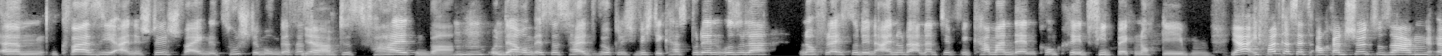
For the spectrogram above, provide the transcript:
ähm, quasi eine stillschweigende Zustimmung, dass das ja. ein gutes Verhalten war. Mhm. Und mhm. darum ist es halt wirklich wichtig. Hast du denn, Ursula, noch vielleicht so den einen oder anderen Tipp, wie kann man denn konkret Feedback noch geben? Ja, ich fand das jetzt auch ganz schön zu sagen, äh,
